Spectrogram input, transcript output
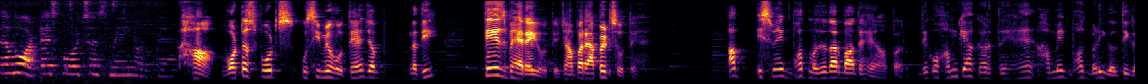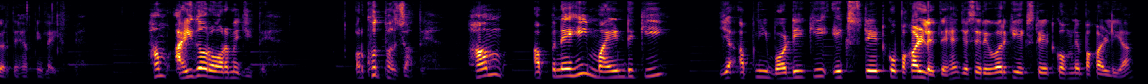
सर वाटर स्पोर्ट्स उसमें ही होते हैं। हाँ वाटर स्पोर्ट्स उसी में होते हैं जब नदी तेज बह रही होती है जहाँ पर रैपिड्स होते हैं। अब इसमें एक बहुत मज़ेदार बात है यहाँ पर। देखो हम क्या करते हैं? हम एक बहुत बड़ी गलती करते हैं अपनी लाइफ में। हम आइदर और में जीते हैं। और खुद फंस जाते हैं। हम अपने ही माइंड की या अपनी बॉडी की एक स्टेट को पकड़ लेते हैं, जैसे रिवर की एक स्टेट को हमने पकड़ लिया,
